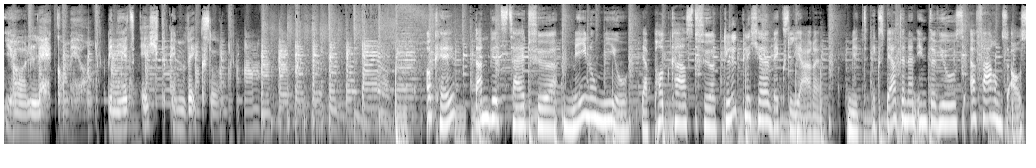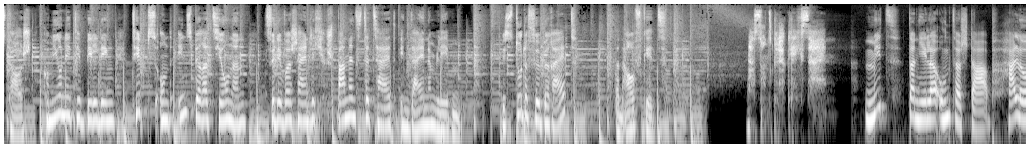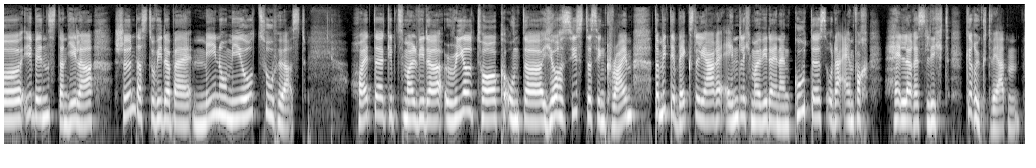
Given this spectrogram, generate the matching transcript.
Ja, lecco mio. Bin ich jetzt echt im Wechsel. Okay, dann wird's Zeit für Meno Mio, der Podcast für glückliche Wechseljahre. Mit Expertinnen-Interviews, Erfahrungsaustausch, Community Building, Tipps und Inspirationen für die wahrscheinlich spannendste Zeit in deinem Leben. Bist du dafür bereit? Dann auf geht's. Mit Daniela Unterstab. Hallo, ich bin's, Daniela. Schön, dass du wieder bei Meno Mio zuhörst. Heute gibt's mal wieder Real Talk unter Your Sisters in Crime, damit die Wechseljahre endlich mal wieder in ein gutes oder einfach helleres Licht gerückt werden.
